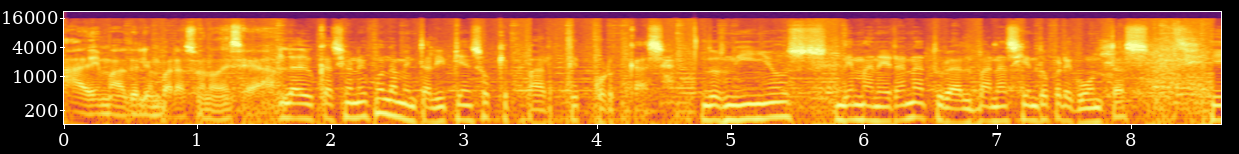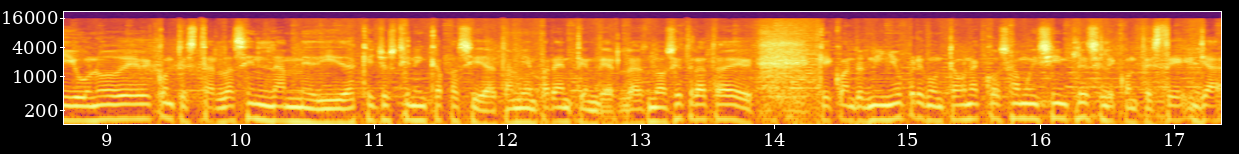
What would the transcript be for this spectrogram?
además del embarazo no deseado. La educación es fundamental y pienso que parte por casa. Los niños de manera natural van haciendo preguntas y uno debe contestarlas en la medida que ellos tienen capacidad también para entenderlas. No se trata de que cuando el niño pregunta una cosa muy simple se le conteste ya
